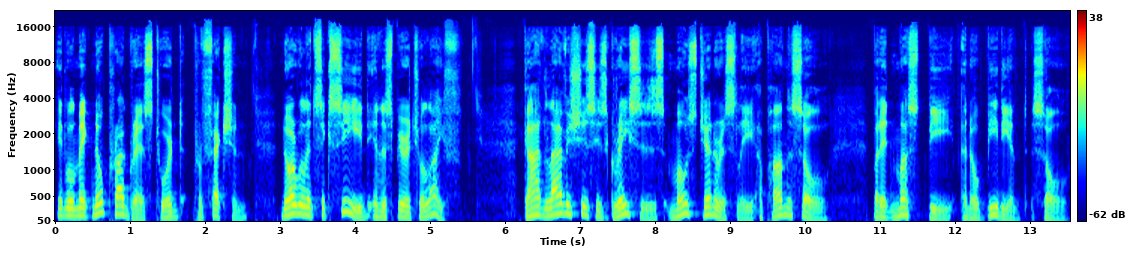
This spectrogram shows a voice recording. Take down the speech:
It will make no progress toward perfection, nor will it succeed in the spiritual life. God lavishes his graces most generously upon the soul, but it must be an obedient soul.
